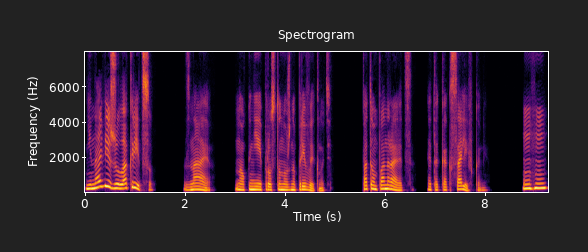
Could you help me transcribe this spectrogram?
«Ненавижу лакрицу». «Знаю, но к ней просто нужно привыкнуть. Потом понравится. Это как с оливками». «Угу».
